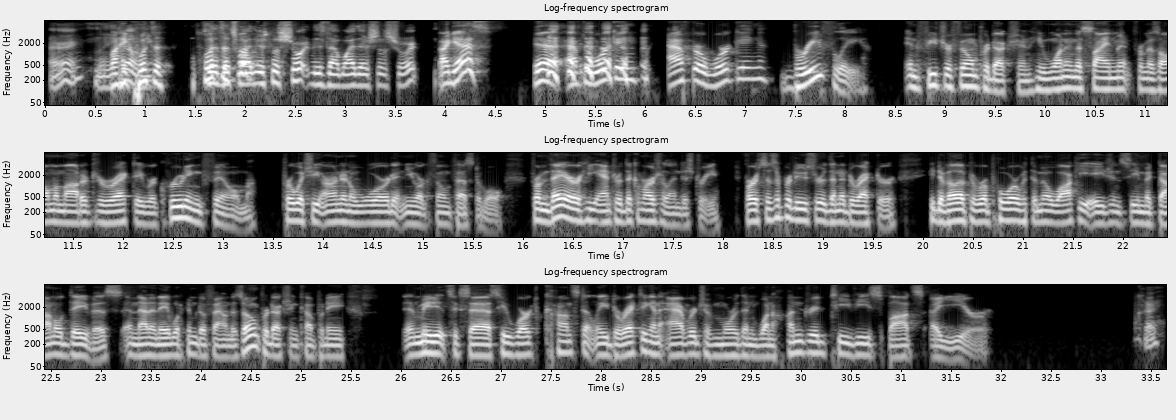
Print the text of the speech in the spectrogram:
All right. Like go. what the So what the that's why they're so short. Is that why they're so short? I guess. Yeah. After working after working briefly in feature film production, he won an assignment from his alma mater to direct a recruiting film for which he earned an award at New York Film Festival. From there, he entered the commercial industry. First as a producer, then a director. He developed a rapport with the Milwaukee agency McDonald Davis, and that enabled him to found his own production company. Immediate success. He worked constantly, directing an average of more than 100 TV spots a year. Okay.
